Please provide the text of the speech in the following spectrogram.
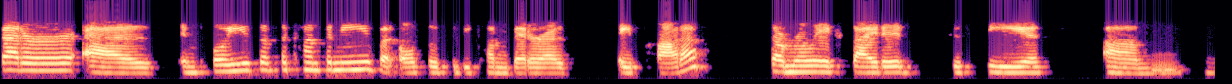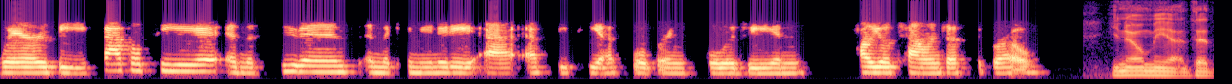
better as employees of the company, but also to become better as a product. So I'm really excited to see um, where the faculty and the students and the community at FCPS will bring Schoology and how you'll challenge us to grow. You know, Mia, that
